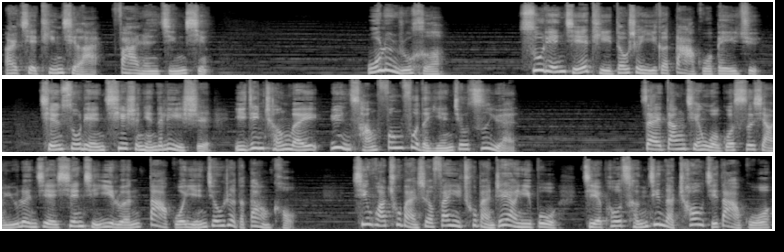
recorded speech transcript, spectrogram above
而且听起来发人警醒。无论如何，苏联解体都是一个大国悲剧。前苏联七十年的历史已经成为蕴藏丰富的研究资源。在当前我国思想舆论界掀起一轮大国研究热的档口，新华出版社翻译出版这样一部解剖曾经的超级大国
